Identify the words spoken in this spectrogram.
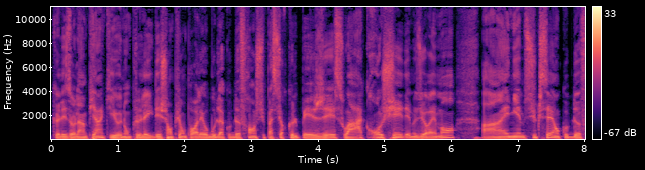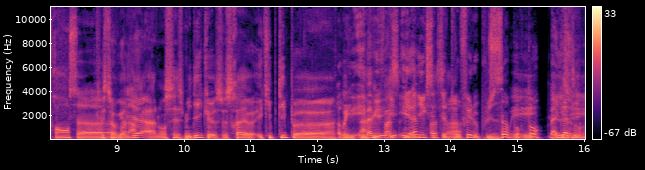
que les Olympiens qui eux n'ont plus la Ligue des Champions pour aller au bout de la Coupe de France? Je suis pas sûr que le PSG soit accroché démesurément à un énième succès en Coupe de France. euh, Christophe voilà. Gallier a annoncé ce midi que ce serait euh, équipe type euh, Ah oui, et même puis, face- il, il a même dit que c'était le trophée le plus Oui. important. Bah, il l'a dit, Coupe de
